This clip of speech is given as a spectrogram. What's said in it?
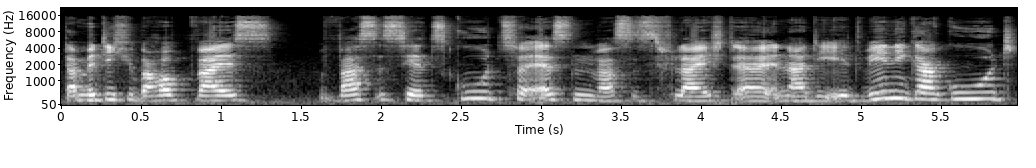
damit ich überhaupt weiß, was ist jetzt gut zu essen, was ist vielleicht äh, in einer Diät weniger gut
